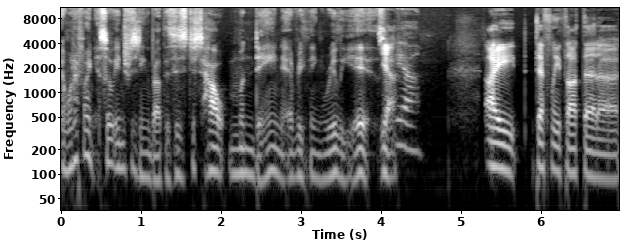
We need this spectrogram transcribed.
And what I find so interesting about this is just how mundane everything really is. Yeah. Yeah. I definitely thought that uh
